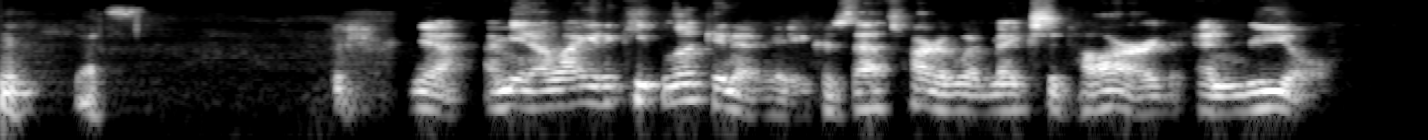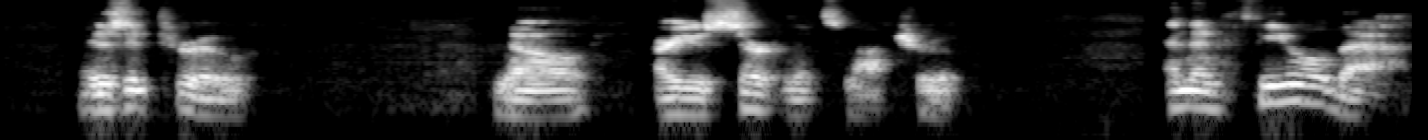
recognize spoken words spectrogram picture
yes. Yeah. I mean, I want you to keep looking at me because that's part of what makes it hard and real. Is it true? No. Are you certain it's not true? And then feel that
